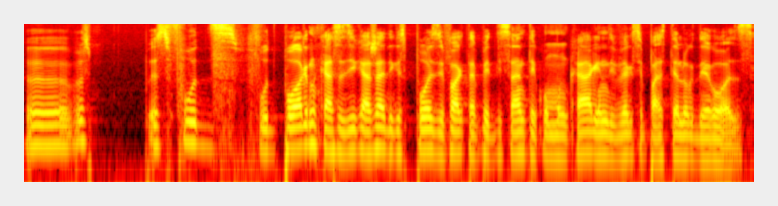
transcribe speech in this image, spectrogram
Uh, food, food porn, ca să zic așa, adică poze foarte apetisante cu mâncare în diverse pasteluri de roz.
